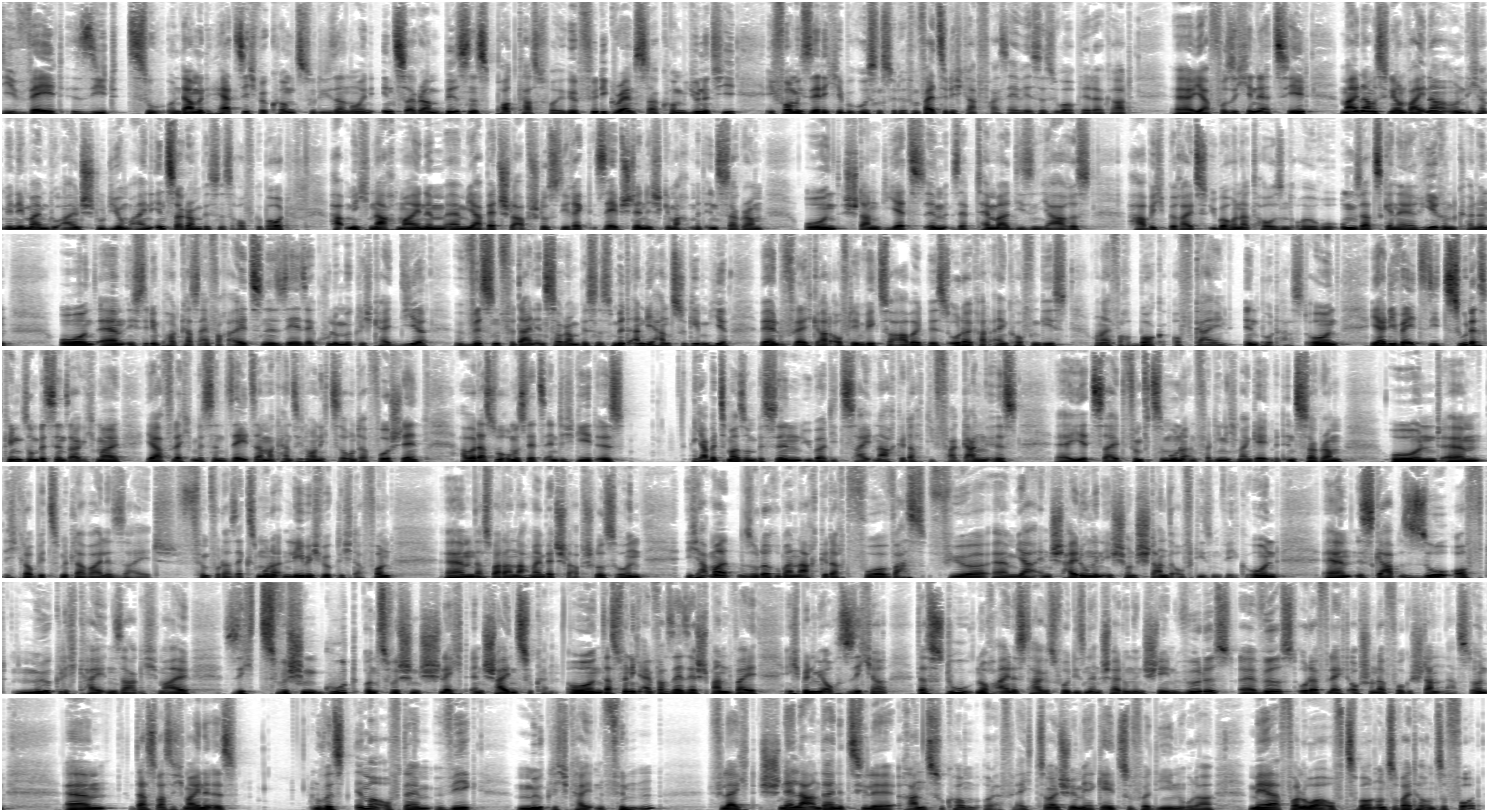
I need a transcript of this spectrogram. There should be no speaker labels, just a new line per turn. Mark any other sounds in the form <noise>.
Die Welt sieht zu. Und damit herzlich willkommen zu dieser neuen Instagram Business Podcast Folge für die Gramstar Community. Ich freue mich sehr, dich hier begrüßen zu dürfen. Falls du dich gerade fragst, hey, wer ist es überhaupt, der da gerade äh, ja vor sich hin erzählt? Mein Name ist Leon Weidner und ich habe mir neben meinem dualen Studium ein Instagram Business aufgebaut, habe mich nach meinem ähm, ja Bachelorabschluss direkt selbstständig gemacht mit Instagram und stand jetzt im September diesen Jahres habe ich bereits über 100.000 Euro Umsatz generieren können. Und ähm, ich sehe den Podcast einfach als eine sehr, sehr coole Möglichkeit, dir Wissen für dein Instagram-Business mit an die Hand zu geben hier, während du vielleicht gerade auf dem Weg zur Arbeit bist oder gerade einkaufen gehst und einfach Bock auf geilen Input hast. Und ja, die Welt sieht zu, das klingt so ein bisschen, sage ich mal, ja, vielleicht ein bisschen seltsam, man kann sich noch nichts darunter vorstellen. Aber das, worum es letztendlich geht, ist, ich habe jetzt mal so ein bisschen über die Zeit nachgedacht, die vergangen ist. Äh, jetzt seit 15 Monaten verdiene ich mein Geld mit Instagram und ähm, ich glaube jetzt mittlerweile seit fünf oder sechs Monaten lebe ich wirklich davon. Ähm, das war dann nach meinem Bachelorabschluss und ich habe mal so darüber nachgedacht, vor was für ähm, ja Entscheidungen ich schon stand auf diesem Weg. Und ähm, es gab so oft Möglichkeiten, sage ich mal, sich zwischen gut und zwischen schlecht entscheiden zu können. Und das finde ich einfach sehr, sehr spannend, weil ich bin mir auch sicher, dass du noch eines Tages vor diesen Entscheidungen stehen würdest, äh, wirst oder vielleicht auch schon davor gestanden hast. Und ähm, das, was ich meine, ist, Du wirst immer auf deinem Weg Möglichkeiten finden, vielleicht schneller an deine Ziele ranzukommen oder vielleicht zum Beispiel mehr Geld zu verdienen oder mehr Follower aufzubauen und so weiter und so fort.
